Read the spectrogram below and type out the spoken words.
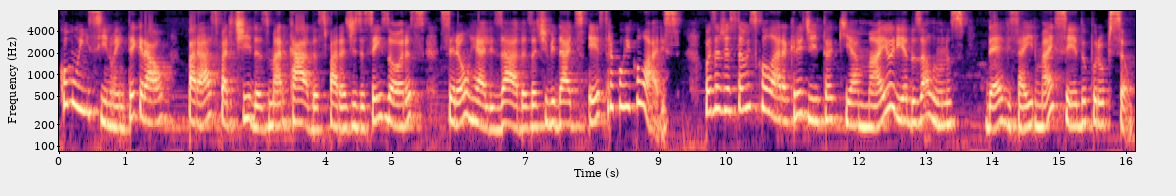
Como o ensino é integral, para as partidas marcadas para as 16 horas, serão realizadas atividades extracurriculares, pois a gestão escolar acredita que a maioria dos alunos deve sair mais cedo por opção.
